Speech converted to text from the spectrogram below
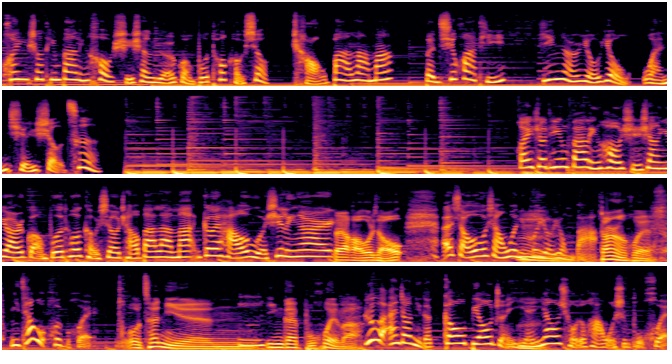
欢迎收听八零后时尚育儿广播脱口秀《潮爸辣妈》，本期话题：婴儿游泳完全手册。欢迎收听八零后时尚育儿广播脱口秀《潮爸辣妈》，各位好，我是灵儿。大家好，我是小欧。哎，小欧，我想问你会游泳吧？当然会。你猜我会不会？我猜你应该不会吧？如果按照你的高标准严要求的话，我是不会。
